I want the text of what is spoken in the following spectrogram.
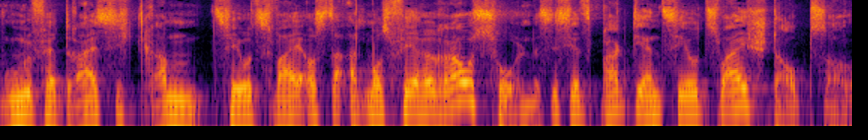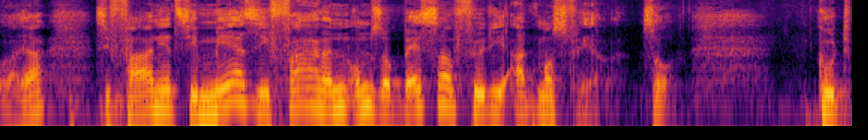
ungefähr 30 Gramm CO2 aus der Atmosphäre rausholen. Das ist jetzt praktisch ein CO2-Staubsauger. Ja? Sie fahren jetzt, je mehr sie fahren, umso besser für die Atmosphäre. So, gut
